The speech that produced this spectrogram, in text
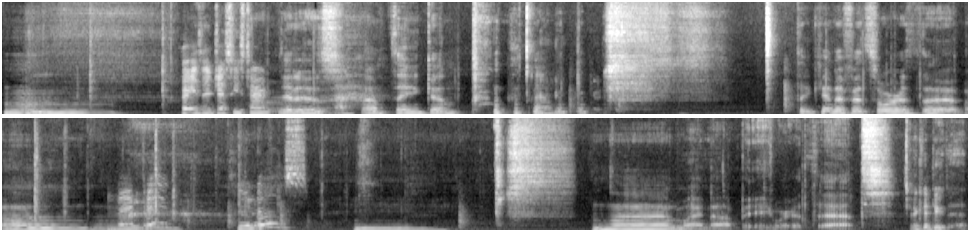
Hmm. Wait, is it Jesse's turn? It is. Ah. I'm thinking. Oh. Thinking if it's worth it. Uh, Maybe. Who knows? That might not be worth that. I could do that.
